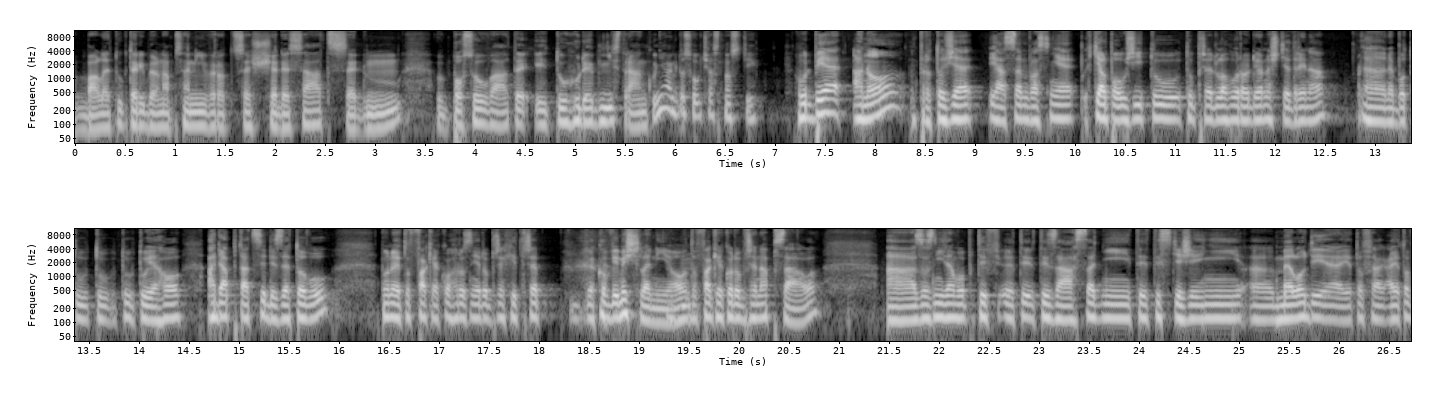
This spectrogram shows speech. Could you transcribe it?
baletu, který byl napsaný v roce 67. Posouváte i tu hudební stránku nějak do současnosti? Hudbě ano, protože já jsem vlastně chtěl použít tu, tu předlohu Rodiona Štědrina, eh, nebo tu, tu, tu, tu jeho adaptaci Bizetovu. Ono je to fakt jako hrozně dobře chytře jako vymyšlený, jo? on to fakt jako dobře napsal a zazní tam ty, ty, ty zásadní, ty, ty stěžení uh, melodie, je to fakt, a je to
